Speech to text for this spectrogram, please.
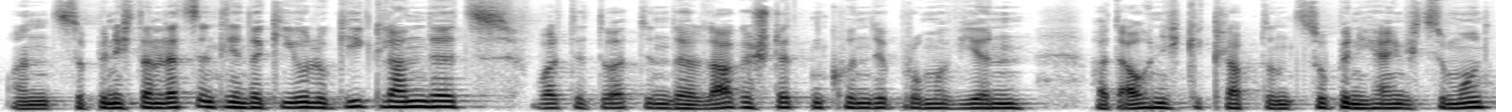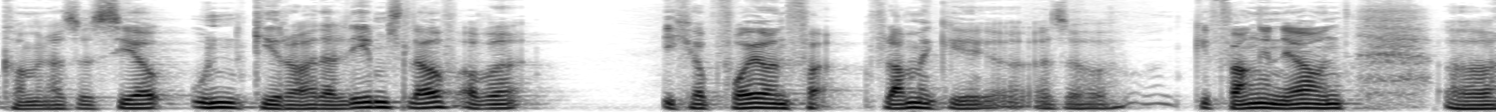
Und so bin ich dann letztendlich in der Geologie gelandet, wollte dort in der Lagerstättenkunde promovieren, hat auch nicht geklappt und so bin ich eigentlich zum Mond gekommen. Also sehr ungerader Lebenslauf, aber ich habe Feuer und Flamme ge also gefangen, ja, und äh,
